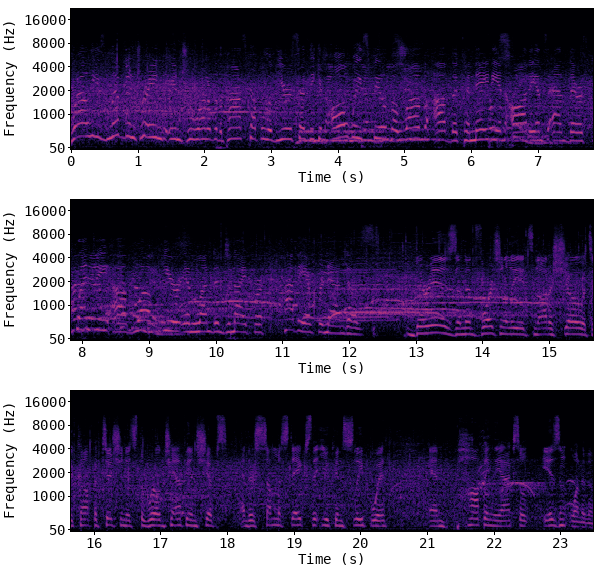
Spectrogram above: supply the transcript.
Well, he's lived and trained in Toronto for the past couple of years, says he can always feel the love of the Canadian audience, and there's plenty of love here in London tonight for Javier Fernandez. There is, and unfortunately, it's not a show, it's a competition, it's the World Championships, and there's some mistakes that you can sleep with and popping the axel isn't one of them.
